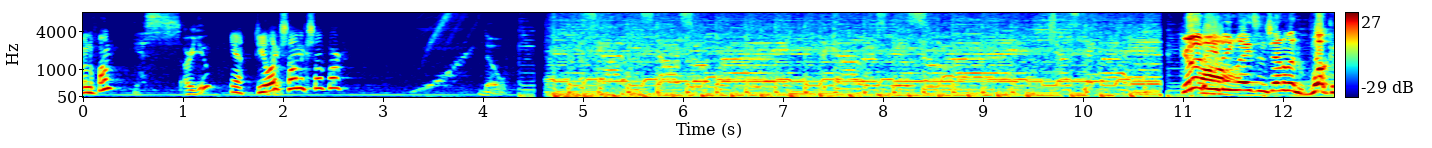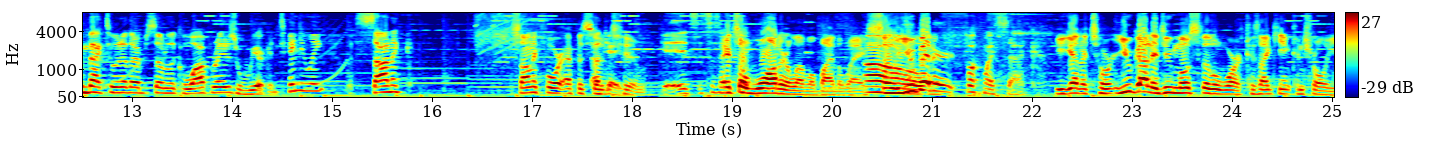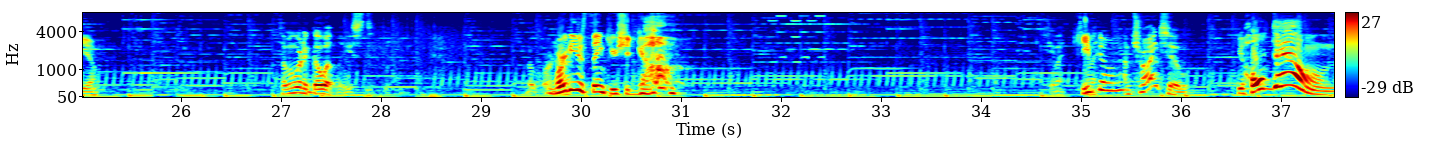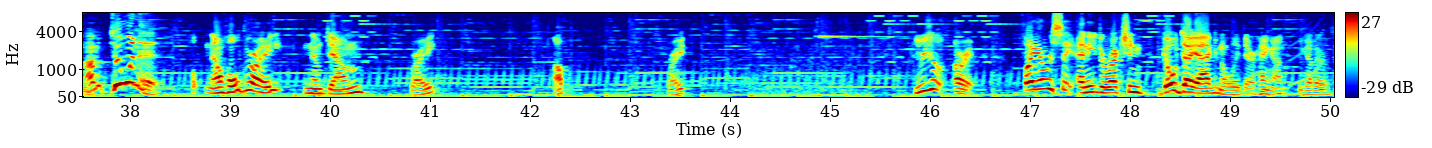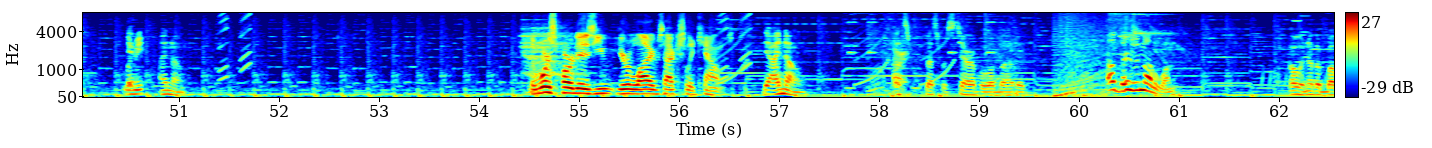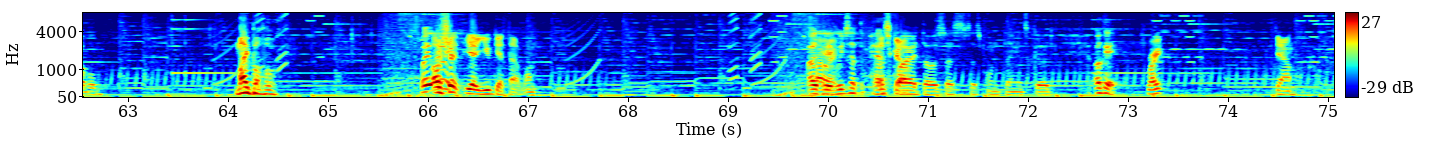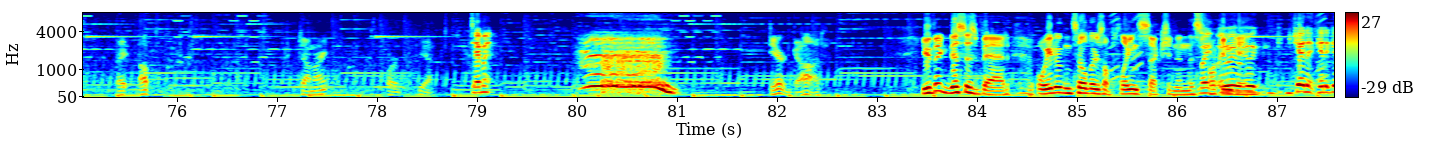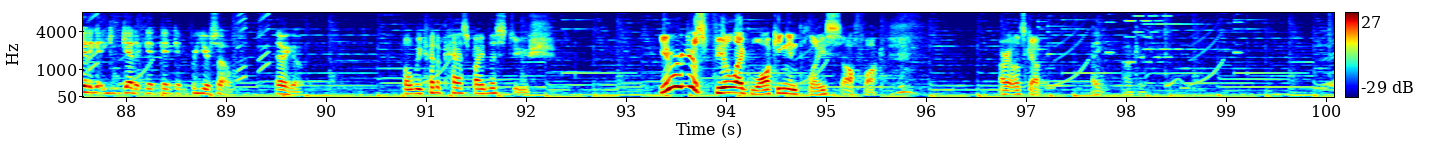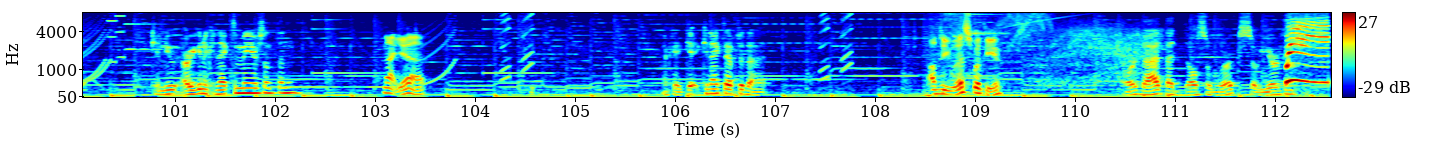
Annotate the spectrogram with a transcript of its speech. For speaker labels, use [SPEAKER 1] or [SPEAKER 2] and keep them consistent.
[SPEAKER 1] Having fun?
[SPEAKER 2] Yes. Are you?
[SPEAKER 1] Yeah. Do you like Sonic so far?
[SPEAKER 2] No.
[SPEAKER 3] The sky would start so bright, the colors feel so right. Just take my hand.
[SPEAKER 2] Good
[SPEAKER 1] Aw.
[SPEAKER 2] evening, ladies and gentlemen. Welcome back to another episode of the Cooperators, where we are continuing with Sonic.
[SPEAKER 1] Sonic 4 Episode
[SPEAKER 2] Okay,
[SPEAKER 1] 2.
[SPEAKER 2] it's it's,
[SPEAKER 1] It's a water level, by the way.
[SPEAKER 2] Oh,
[SPEAKER 1] so you oh, better
[SPEAKER 2] fuck my sack.
[SPEAKER 1] you gotta tor- you gotta do most of the work because I can't control you.
[SPEAKER 2] Tell me where to go at least.
[SPEAKER 1] Where
[SPEAKER 2] not.
[SPEAKER 1] do you think you should go?
[SPEAKER 2] Damn it,
[SPEAKER 1] Keep
[SPEAKER 2] damn it.
[SPEAKER 1] going.
[SPEAKER 2] I'm trying to.
[SPEAKER 1] you hold down.
[SPEAKER 2] I'm doing it.
[SPEAKER 1] Now hold right. Now down, right, up, right. Usually, all right. If I ever say any direction, go diagonally there. Hang on. You gotta let me.
[SPEAKER 2] I know.
[SPEAKER 1] The worst part is you your lives actually count.
[SPEAKER 2] Yeah, I know. That's that's what's terrible about it.
[SPEAKER 1] Oh, there's another one.
[SPEAKER 2] Oh, another bubble.
[SPEAKER 1] My bubble.
[SPEAKER 2] Wait,
[SPEAKER 1] Oh shit! Yeah, you get that one.
[SPEAKER 2] Okay,
[SPEAKER 1] Alright,
[SPEAKER 2] we just have to pass by it though, so that's that's one thing. It's good. Okay,
[SPEAKER 1] Right. Down. Right. Up. Down. Right. Or yeah.
[SPEAKER 2] damn it.
[SPEAKER 1] Dear God. You think this is bad? Wait until there's a plane section in this
[SPEAKER 2] Wait,
[SPEAKER 1] fucking
[SPEAKER 2] wait, wait,
[SPEAKER 1] game.
[SPEAKER 2] wait, get it, get it, get it, get it, get it, get it, get it for yourself. There we go.
[SPEAKER 1] But we could have passed by this douche. You ever just feel like walking in place? Oh fuck. Alright, let's go.
[SPEAKER 2] I, okay. Can you? Are you gonna connect to me or something?
[SPEAKER 1] Not yet.
[SPEAKER 2] Okay, get connect after that.
[SPEAKER 1] I'll do this with you.
[SPEAKER 2] Or that. That also works. So you're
